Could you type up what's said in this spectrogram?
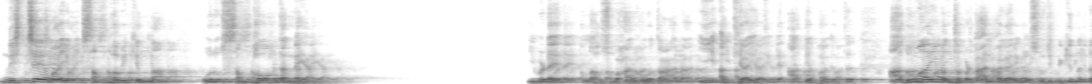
നിശ്ചയമായും സംഭവിക്കുന്ന ഒരു സംഭവം തന്നെയാണ്. ഇവിടെ അള്ളാഹു സുബാനുഭവത്താല ഈ അധ്യായത്തിന്റെ ആദ്യ ഭാഗത്ത് അതുമായി ബന്ധപ്പെട്ട അല്പകാര്യങ്ങൾ സൂചിപ്പിക്കുന്നുണ്ട്.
